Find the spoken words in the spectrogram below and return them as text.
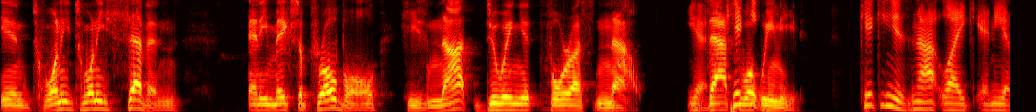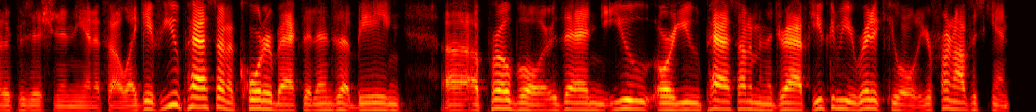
in 2027 and he makes a Pro Bowl, he's not doing it for us now. Yeah, That's what we need. kicking is not like any other position in the NFL. Like if you pass on a quarterback that ends up being uh, a Pro Bowler, then you or you pass on him in the draft, you can be ridiculed. Your front office can,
